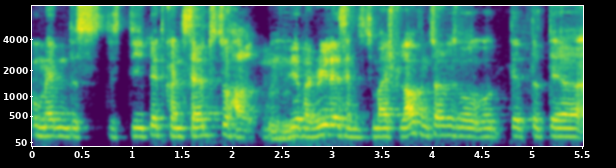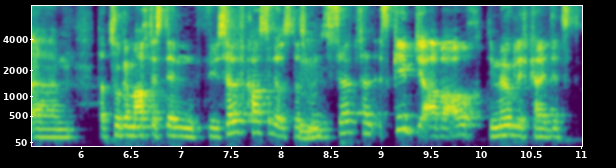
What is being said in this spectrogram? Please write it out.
um eben das, das, die Bitcoin selbst zu halten. Mhm. Wir bei Relay sind zum Beispiel auch ein Service, wo, wo der, der, der ähm, dazu gemacht ist, denn für Self-Custody, also dass mhm. man das selbst hält. Es gibt ja aber auch die Möglichkeit, jetzt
